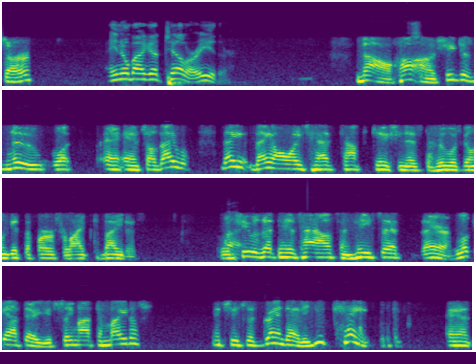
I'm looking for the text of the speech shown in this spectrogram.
Sir. Ain't nobody gonna tell her either. No, uh-uh. She just knew what, and, and so they they they always had competition as to who was going to get the first ripe tomatoes. When right. she was at his house, and he said, "There, look out there. You see my tomatoes?" And she said, "Granddaddy, you can't." And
